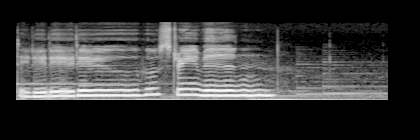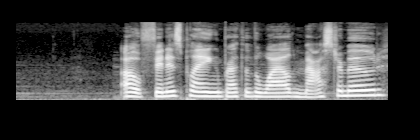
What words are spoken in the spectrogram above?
Do do do do. Who's streaming? Oh, Finn is playing Breath of the Wild Master Mode.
